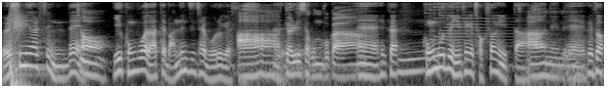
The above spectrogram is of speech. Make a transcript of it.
열심히 할 수 있는데 어. 이 공부가 나한테 맞는지는 잘 모르겠어. 아, 별리사 공부가. 네, 그러니까 공부도 인생에 적성이 있다. 아, 네네. 예, 그래서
